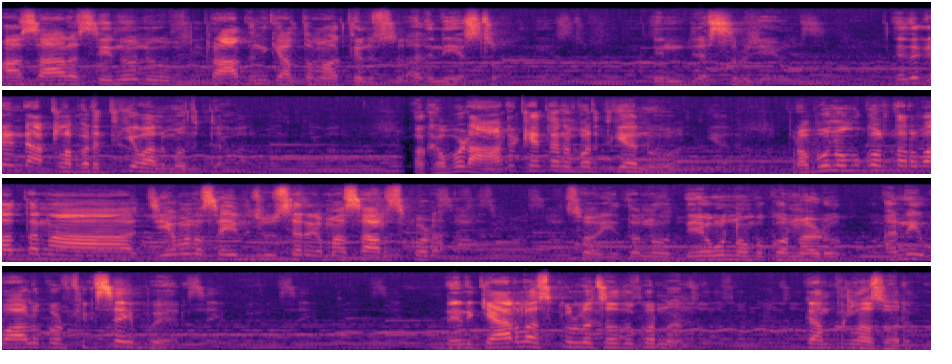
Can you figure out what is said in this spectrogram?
మా సార్ సీను నువ్వు ప్రార్థనకి వెళ్తావు మాకు తెలుసు అది నీ ఇష్టం. నేను డిస్టర్బ్ చేయవు ఎందుకంటే అట్లా బ్రతికే వాళ్ళు మొదట. ఒకప్పుడు ఆటకైతే బ్రతికాను. ప్రభు నమ్ముకున్న తర్వాత నా జీవన శైలి చూశారు మా సార్స్ కూడా. సో ఇతను దేవుని నమ్ముకున్నాడు అని వాళ్ళు కూడా ఫిక్స్ అయిపోయారు. నేను కేరళ స్కూల్లో చదువుకున్నాను టెన్త్ క్లాస్ వరకు.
